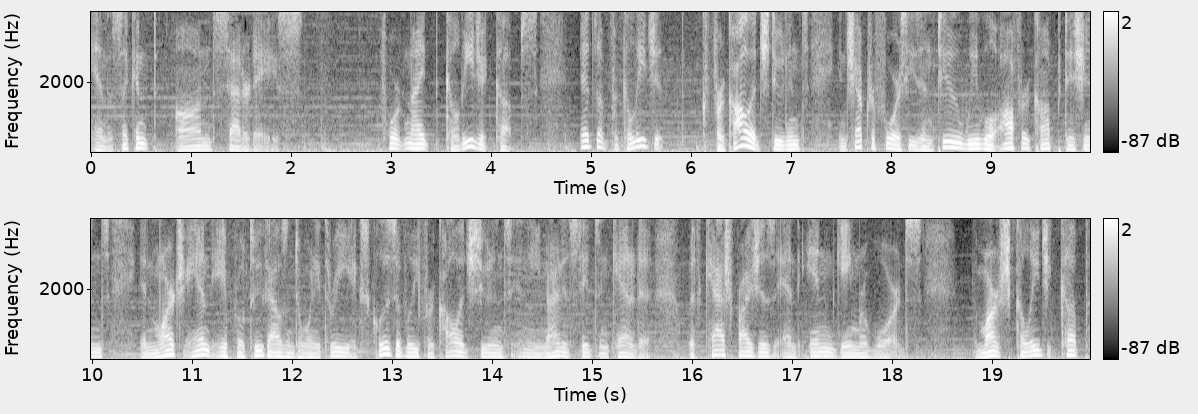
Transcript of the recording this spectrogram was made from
and the second on Saturdays. Fortnite Collegiate Cups. Heads up for collegiate for college students, in Chapter 4, Season 2, we will offer competitions in March and April 2023 exclusively for college students in the United States and Canada, with cash prizes and in game rewards. The March Collegiate Cup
